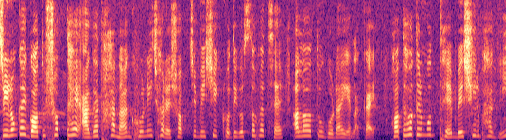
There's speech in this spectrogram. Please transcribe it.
শ্রীলঙ্কায় গত সপ্তাহে আঘাত হানা ঘূর্ণিঝড়ে সবচেয়ে বেশি ক্ষতিগ্রস্ত হয়েছে আলাওয়াতুগোড়াই এলাকায়। হতাহতের মধ্যে বেশিরভাগই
